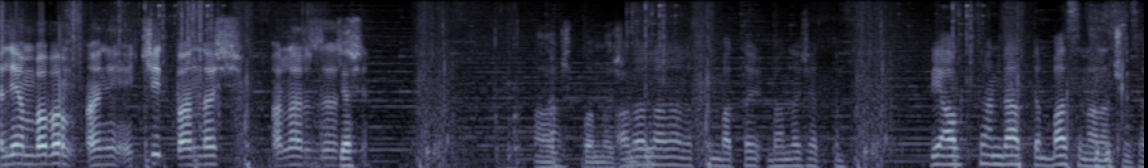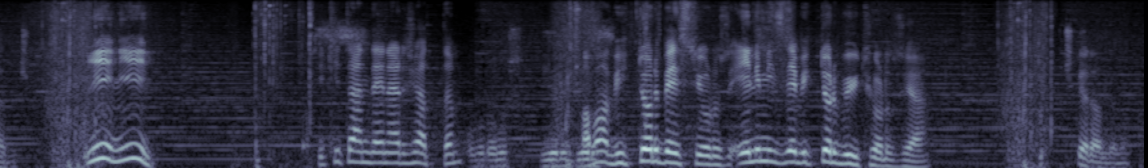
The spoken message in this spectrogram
Alihan babam hani kit bandaj Allah rızası Gel. için. Aa kit bandaj. Al al al al attım bandaj, attım. Bir 6 tane daha attım basın İki anasını satayım. Yiyin yiyin. 2 tane de enerji attım. Olur olur. Diğeri. Ama Victor besliyoruz. Elimizle Victor büyütüyoruz ya. küçük herhalde bu.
